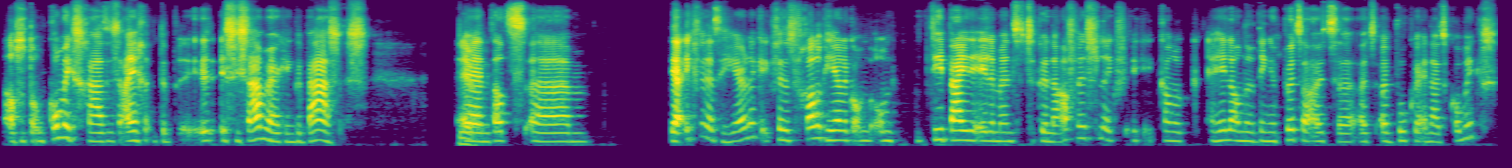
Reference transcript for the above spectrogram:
als het om comics gaat, is, eigenlijk de, is die samenwerking de basis. Ja. En dat, ehm, ja, ik vind het heerlijk. Ik vind het vooral ook heerlijk om, om die beide elementen te kunnen afwisselen. Ik, ik, ik kan ook hele andere dingen putten uit, eh, uit, uit boeken en uit comics.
